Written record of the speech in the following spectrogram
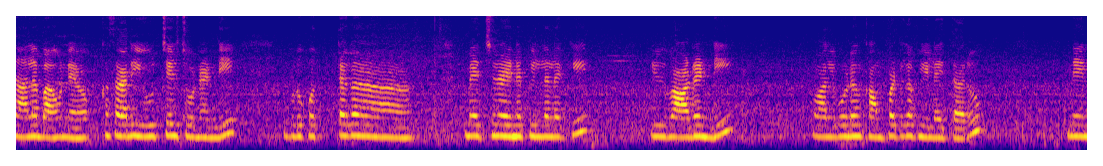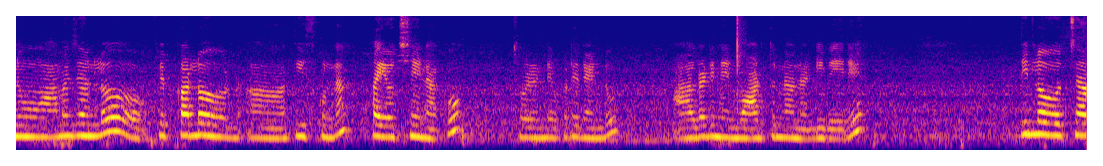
చాలా బాగున్నాయి. ఒక్కసారి యూజ్ చేసి చూడండి. ఇప్పుడు కొత్తగా మెచ్యూర్ అయిన పిల్లలకి ఇవి వాడండి. వాళ్ళు కూడా కంఫర్ట్గా ఫీల్ అవుతారు. నేను అమెజాన్లో ఫ్లిప్కార్ట్లో తీసుకున్న ఫైవ్ వచ్చినాయి నాకు. చూడండి ఒకటి రెండు. ఆల్రెడీ నేను వాడుతున్నానండి వేరే. దీనిలో చా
